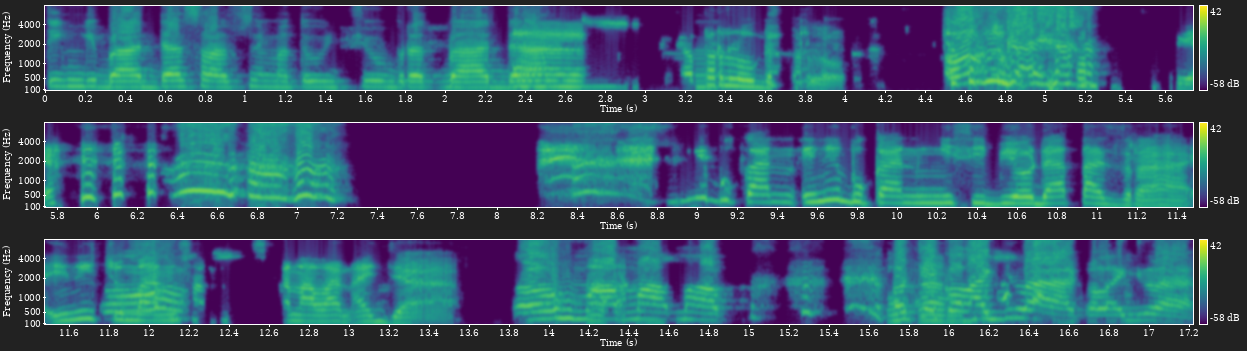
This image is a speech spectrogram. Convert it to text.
tinggi badan 157, berat badan. Gak perlu, gak perlu. oh enggak ya? Ini bukan ini bukan ngisi biodata, Zra. Ini cuman Oh. kenalan aja. Oh maaf maaf maaf. Oke, Uh-uh. kok lagi lah, kok lagi lah.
